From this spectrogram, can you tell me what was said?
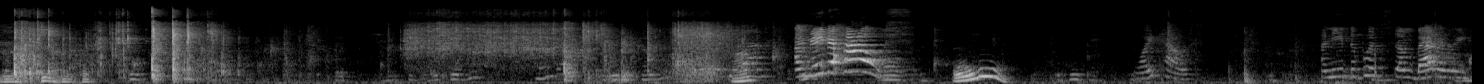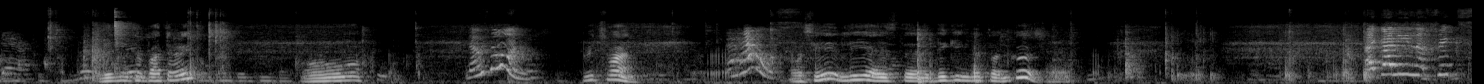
huh? I made a house. Oh, White house. I need to put some battery there. this is the battery? Oh, No, one. which one? A house. Oh, see, Liyah is uh, digging that one. Good. I gotta fix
